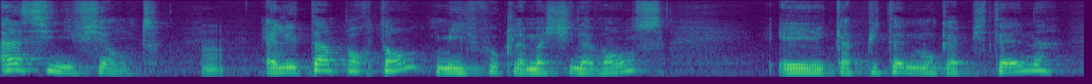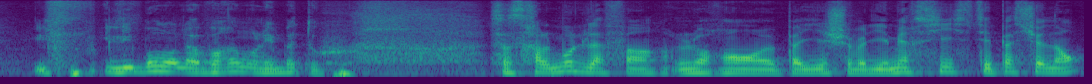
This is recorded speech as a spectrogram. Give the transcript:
insignifiante. Elle est importante, mais il faut que la machine avance. Et capitaine, mon capitaine, il est bon d'en avoir un dans les bateaux. Ça sera le mot de la fin, Laurent Paillet-Chevalier. Merci, c'était passionnant.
